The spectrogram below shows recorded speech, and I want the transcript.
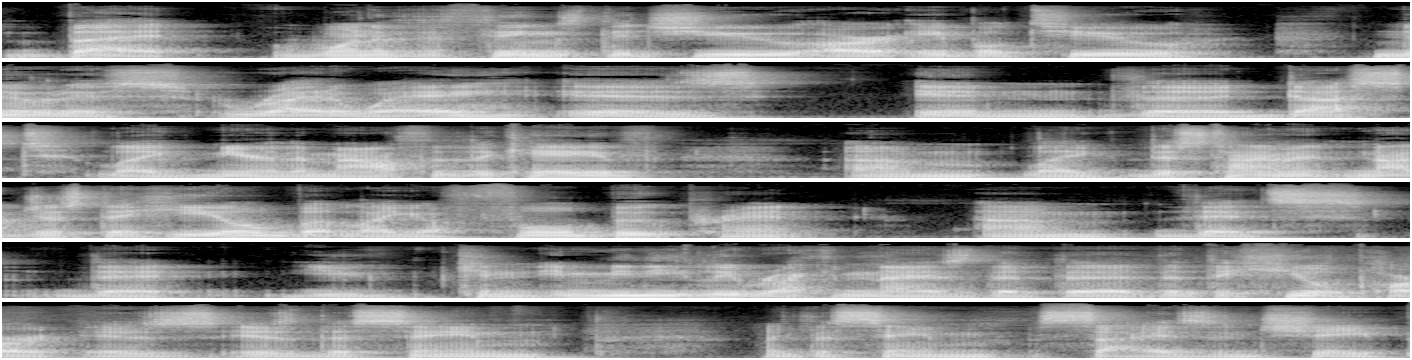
but one of the things that you are able to notice right away is in the dust, like near the mouth of the cave. Um, like this time, not just a heel, but like a full boot print. Um, that's that you can immediately recognize that the that the heel part is is the same, like the same size and shape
